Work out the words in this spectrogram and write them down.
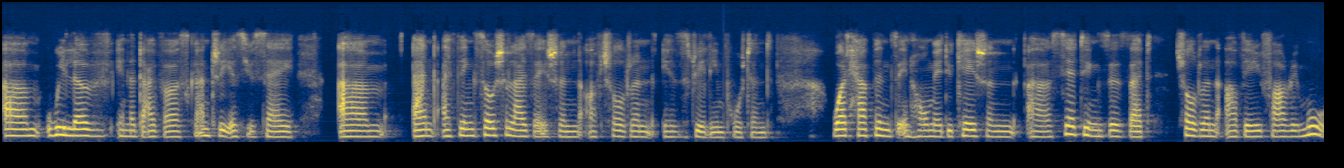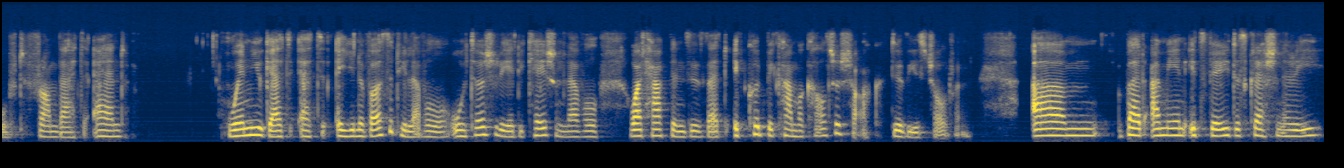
Um, we live in a diverse country, as you say, um, and I think socialization of children is really important. What happens in home education uh, settings is that children are very far removed from that. And when you get at a university level or tertiary education level, what happens is that it could become a culture shock to these children. Um, but I mean, it's very discretionary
